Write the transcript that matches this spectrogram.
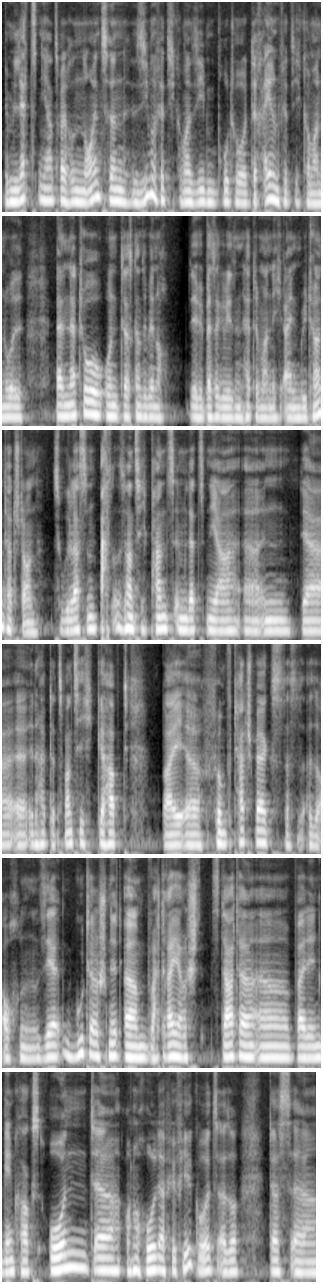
Im letzten Jahr 2019 47,7 brutto, 43,0 äh, netto. Und das Ganze wäre noch sehr viel besser gewesen, hätte man nicht einen Return-Touchdown zugelassen. 28 Punts im letzten Jahr äh, in der, äh, innerhalb der 20 gehabt, bei äh, fünf Touchbacks. Das ist also auch ein sehr guter Schnitt. Ähm, war drei Jahre Starter äh, bei den Gamecocks und äh, auch noch Holder für Field Goals. Also das äh,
